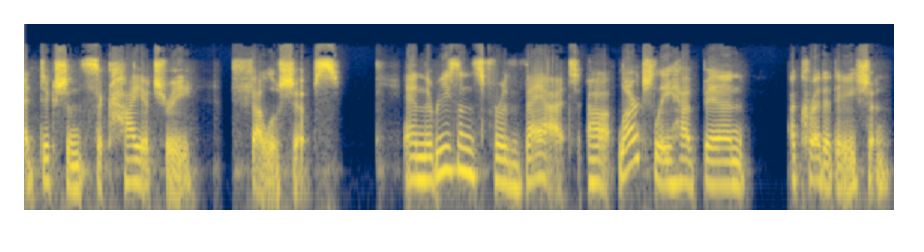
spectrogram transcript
addiction psychiatry fellowships. And the reasons for that uh, largely have been accreditation.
